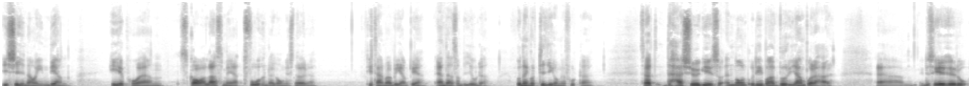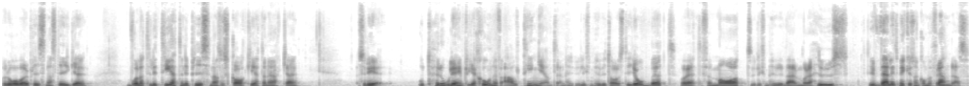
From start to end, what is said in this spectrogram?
i Kina och Indien är på en skala som är 200 gånger större i termer av BNP än den som vi gjorde och den går tio gånger fortare. Så att det här suger ju så enormt och det är bara början på det här. Ehm, du ser hur råvarupriserna stiger. Volatiliteten i priserna, alltså skakigheten ökar. Så det är otroliga implikationer för allting egentligen. Liksom hur vi tar oss till jobbet, vad vi äter för mat, liksom hur vi värmer våra hus. Det är väldigt mycket som kommer förändras.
